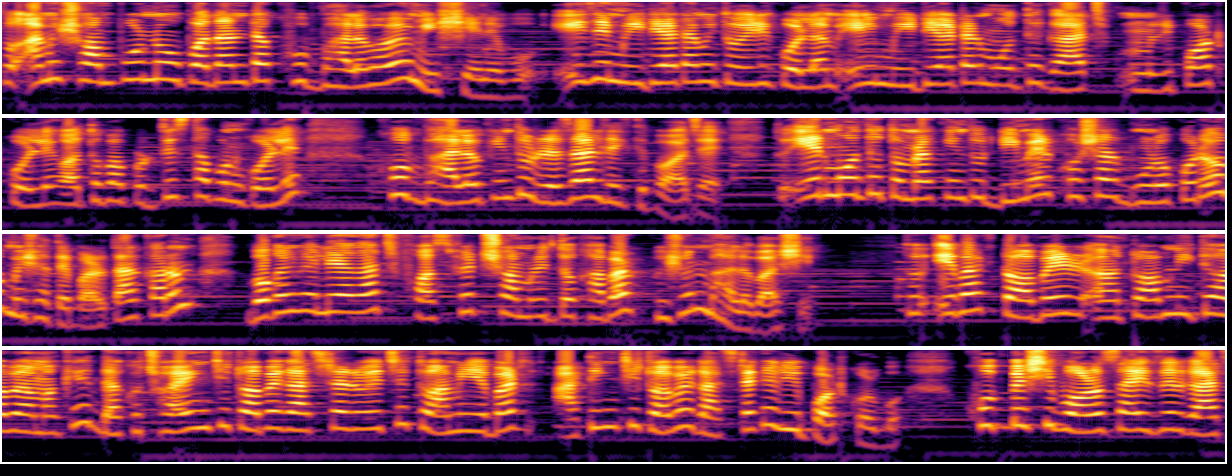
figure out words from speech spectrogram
তো আমি সম্পূর্ণ উপাদানটা খুব ভালোভাবে মিশিয়ে নেব। এই যে মিডিয়াটা আমি তৈরি করলাম, এই মিডিয়াটার মধ্যে গাছ রিপোর্ট করলে অথবা প্রতিস্থাপন করলে খুব ভালো কিন্তু রেজাল্ট দেখতে পাওয়া যায়। তো এর মধ্যে তোমরা কিন্তু ডিমের খোসার গুঁড়ো করেও মেশাতে পারো। তার কারণ বগেনভেলিয়া গাছ ফসফেট সমৃদ্ধ খাবার ভীষণ ভালোবাসে। তো এবার টবের টব নিতে হবে আমাকে। দেখো ছয় ইঞ্চি টবে গাছটা রয়েছে, তো আমি এবার আট ইঞ্চি টবের গাছটাকে রিপোর্ট করব। খুব বেশি বড় সাইজের গাছ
